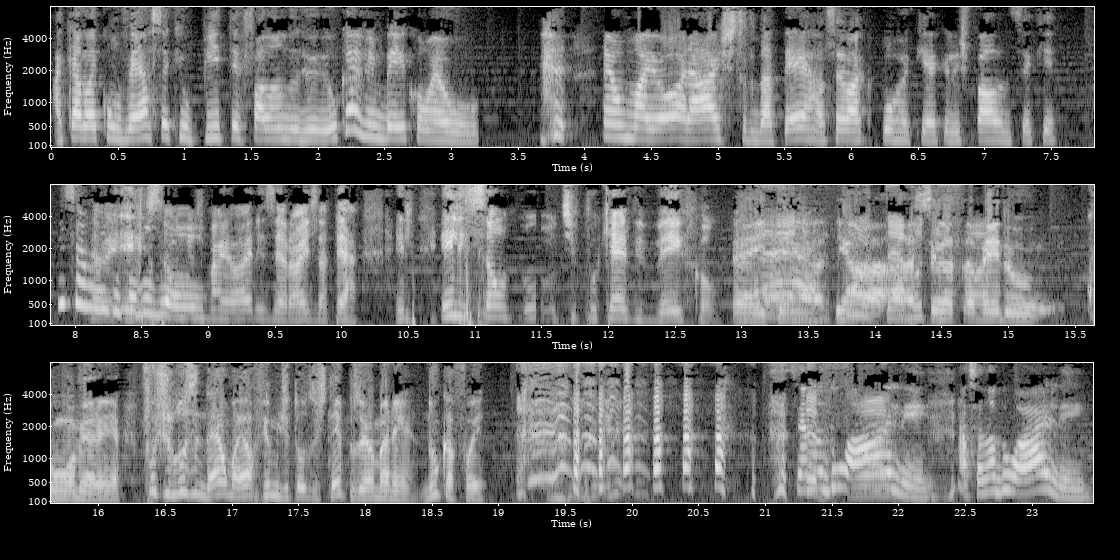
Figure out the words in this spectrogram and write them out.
Aquela conversa que o Peter falando de. O Kevin Bacon é o. é o maior astro da Terra, sei lá que porra que é que eles falam, não sei o quê. Isso é muito Eles são os maiores heróis da Terra. Eles, eles são o, o tipo Kevin Bacon. É, e É, tem a, tem a- puta, é a muito cena foda. também do. Com o Homem-Aranha. Footloose ainda é o maior filme de todos os tempos, ou Homem-Aranha? Nunca foi. A cena do. Alien. A cena do Alien.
